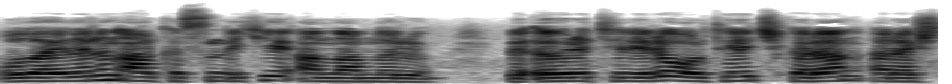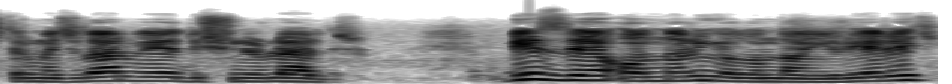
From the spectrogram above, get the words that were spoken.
olayların arkasındaki anlamları ve öğretileri ortaya çıkaran araştırmacılar ve düşünürlerdir. Biz de onların yolundan yürüyerek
